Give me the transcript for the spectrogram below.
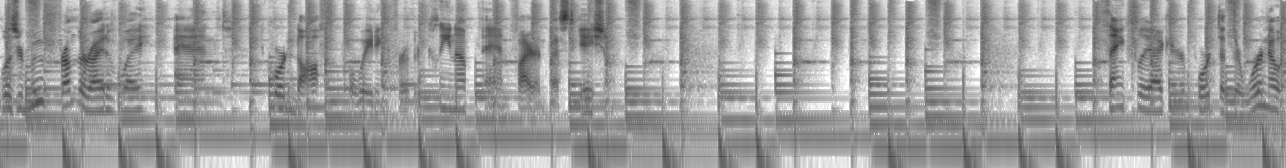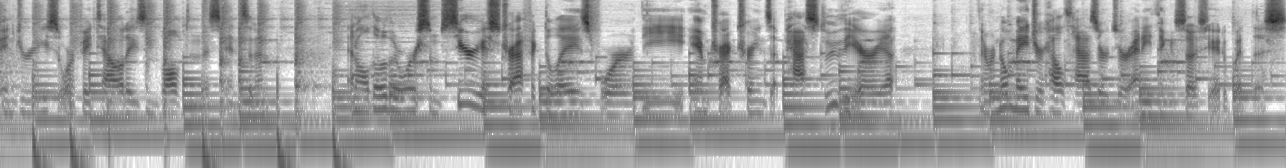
was removed from the right of way and cordoned off, awaiting further cleanup and fire investigation. Thankfully, I can report that there were no injuries or fatalities involved in this incident, and although there were some serious traffic delays for the Amtrak trains that passed through the area, there were no major health hazards or anything associated with this.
